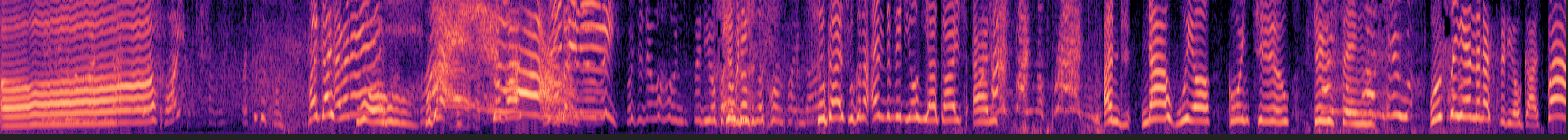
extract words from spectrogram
Uh, Point. That's a good point. right, guys. Whoa. We're gonna, so guys, we're gonna- We should do a hundred video for So guys, because I can't find so guys, we're gonna end the video here, guys, and Find and now we are going to do things. We'll see you in the next video, guys. Bye.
